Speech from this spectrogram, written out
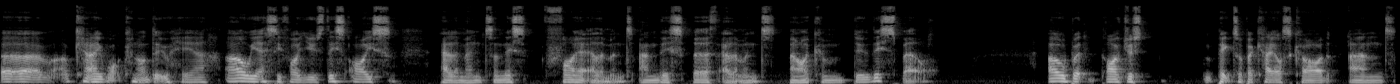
uh, "Okay, what can I do here? Oh yes, if I use this ice element and this fire element and this earth element, and I can do this spell." Oh, but I've just picked up a chaos card and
